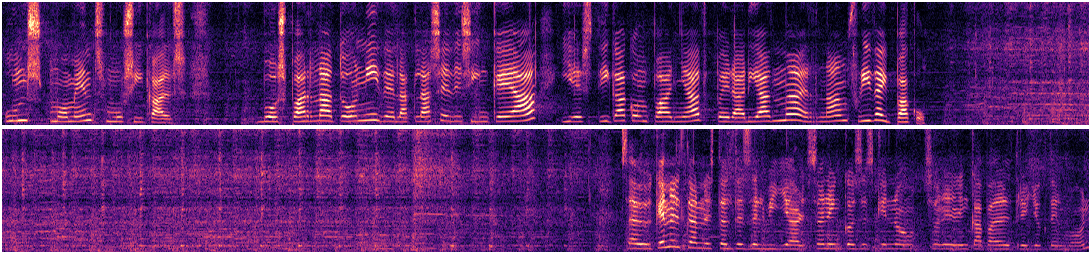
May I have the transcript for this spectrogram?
uns moments musicals. Vos parla Toni de la classe de 5è A i estic acompanyat per Ariadna, Hernán, Frida i Paco. Sabeu que en els carnestoltes del billar sonen coses que no sonen en cap altre lloc del món?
